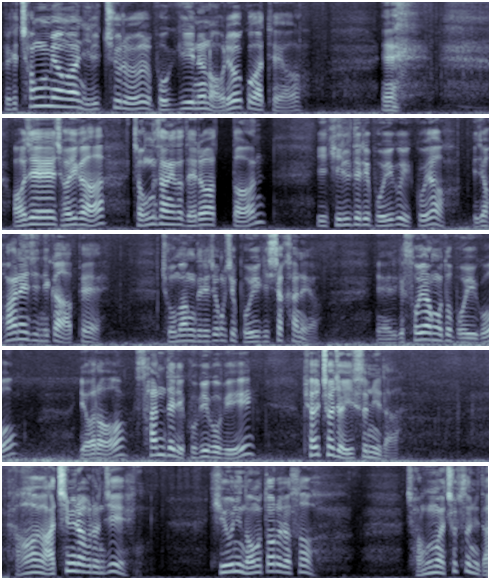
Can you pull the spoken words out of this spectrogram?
그렇게 청명한 일출을 보기는 어려울 것 같아요. 예. 어제 저희가 정상에서 내려왔던 이 길들이 보이고 있고요. 이제 환해지니까 앞에 조망들이 조금씩 보이기 시작하네요. 예, 이렇게 소양호도 보이고 여러 산들이 굽이굽이 펼쳐져 있습니다. 아, 아침이라 그런지 기온이 너무 떨어져서 정말 춥습니다.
